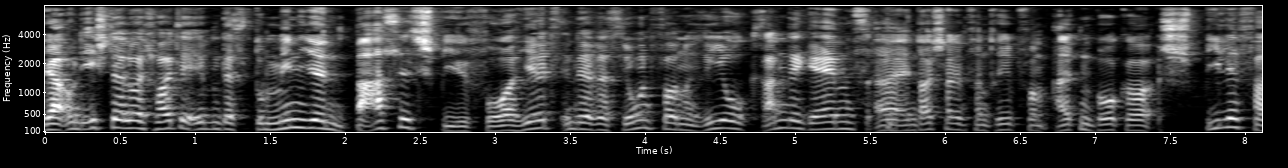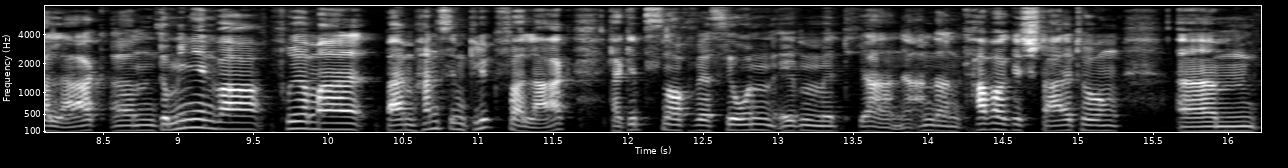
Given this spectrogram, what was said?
Ja, und ich stelle euch heute eben das Dominion Basisspiel vor. Hier jetzt in der Version von Rio Grande Games, äh, in Deutschland im Vertrieb vom Altenburger Spieleverlag. Ähm, Dominion war früher mal beim Hans im Glück Verlag. Da gibt es noch Versionen eben mit ja, einer anderen Covergestaltung. Ähm,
